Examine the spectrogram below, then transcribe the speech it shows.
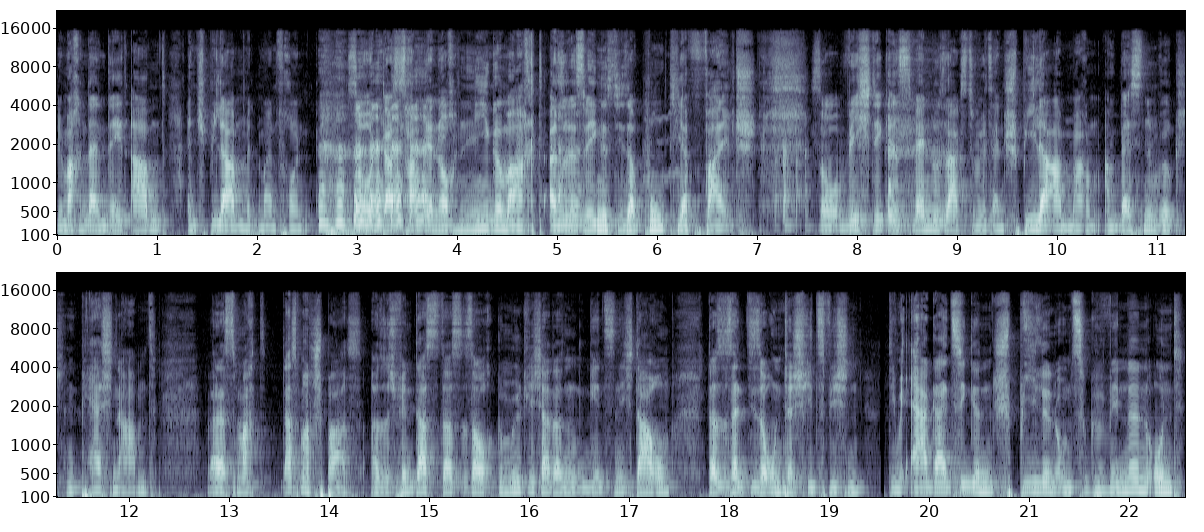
wir machen deinen Dateabend, einen Spieleabend mit meinen Freunden. So, das haben wir noch nie gemacht. Also deswegen ist dieser Punkt hier falsch. So, wichtig ist, wenn du sagst, du willst einen Spieleabend machen, am besten wirklich einen Pärchenabend. Weil das macht, das macht Spaß. Also ich finde, das, das ist auch gemütlicher. Dann geht es nicht darum, das ist halt dieser Unterschied zwischen dem ehrgeizigen Spielen, um zu gewinnen, und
